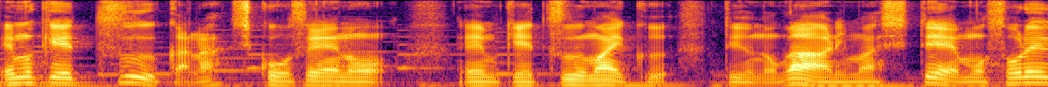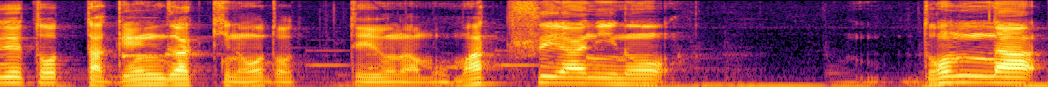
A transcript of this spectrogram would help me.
MK2 かな？指向性の MK2 マイクっていうのがありましてもうそれで撮った弦楽器の音っていうのはもう松ヤニのどんな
